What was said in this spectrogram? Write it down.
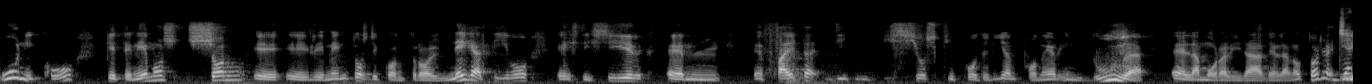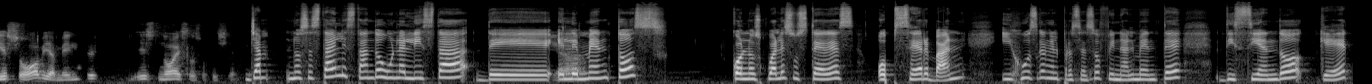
único que tenemos son eh, elementos de control. Negativo, es decir, em, falta de indicios que podrían poner en duda la moralidad de la notoria y eso obviamente es, no es lo suficiente. Ya nos está enlistando una lista de elementos con los cuales ustedes observan y juzgan el proceso finalmente diciendo que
